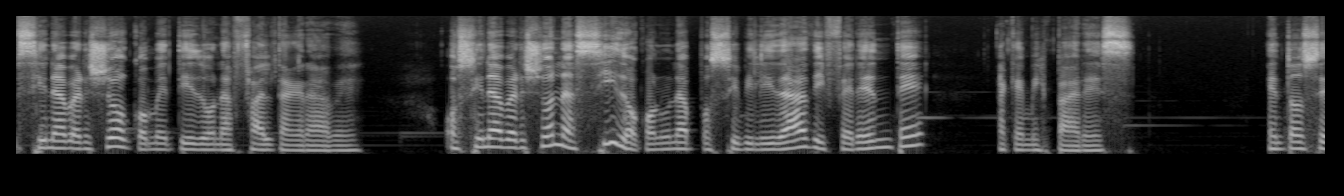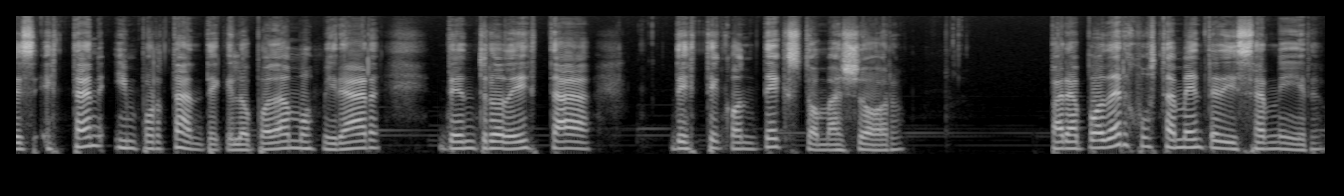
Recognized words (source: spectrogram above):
sin haber yo cometido una falta grave o sin haber yo nacido con una posibilidad diferente a que mis pares. Entonces es tan importante que lo podamos mirar dentro de, esta, de este contexto mayor para poder justamente discernir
